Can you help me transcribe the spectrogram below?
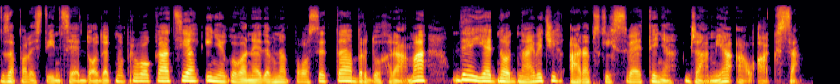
Za palestince je dodatna provokacija i njegova nedavna poseta brdu hrama, gde je jedna od najvećih arapskih svetinja, džamija Al-Aqsa.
